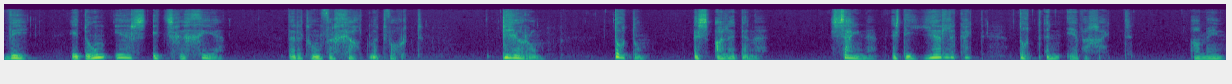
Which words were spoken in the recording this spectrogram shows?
Wie het hom eers iets gegee dat dit hom vergeld moet word? Deur hom tot hom is alle dinge. Syne is die heerlikheid tot in ewigheid. Amen.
